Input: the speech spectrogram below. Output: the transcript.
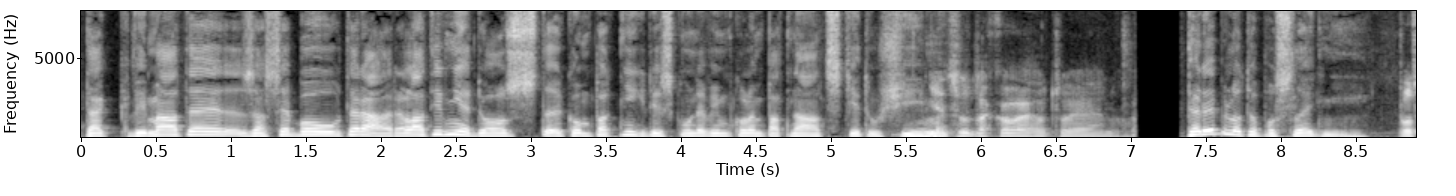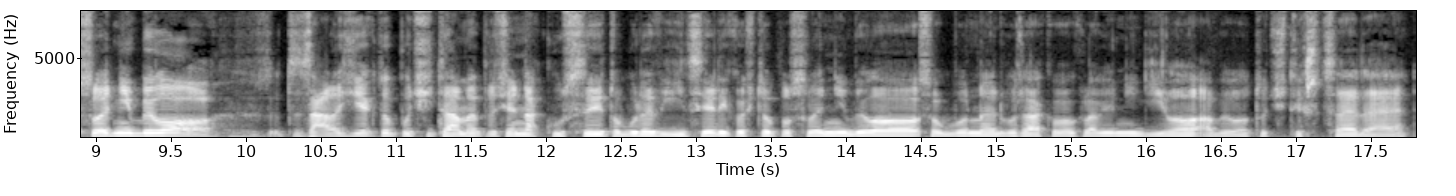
tak vy máte za sebou teda relativně dost kompaktních disků, nevím, kolem 15 tuším. Něco takového to je, no. Které bylo to poslední? Poslední bylo, záleží, jak to počítáme, protože na kusy to bude víc, jelikož to poslední bylo souborné dvořákovo klavírní dílo a bylo to 4 CD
